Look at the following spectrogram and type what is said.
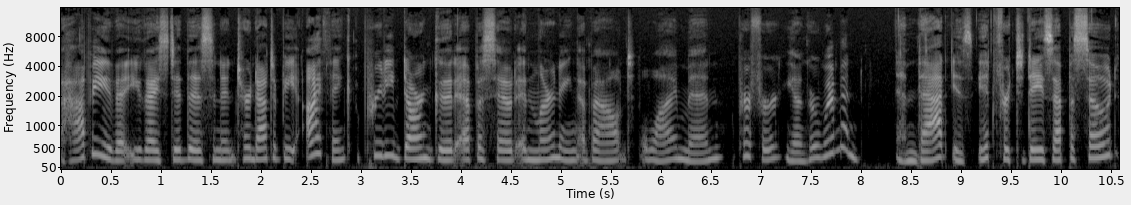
happy that you guys did this and it turned out to be, I think, a pretty darn good episode and learning about why men prefer younger women. And that is it for today's episode.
